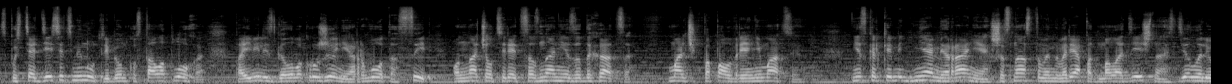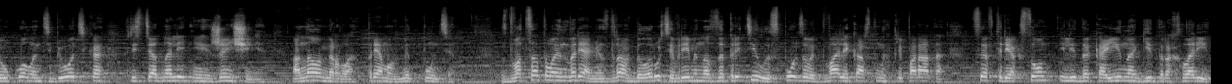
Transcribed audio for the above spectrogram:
Спустя 10 минут ребенку стало плохо. Появились головокружение, рвота, сыпь. Он начал терять сознание и задыхаться. Мальчик попал в реанимацию. Несколькими днями ранее, 16 января, под Молодечно сделали укол антибиотика 31-летней женщине. Она умерла прямо в медпункте. С 20 января Минздрав Беларуси временно запретил использовать два лекарственных препарата – цефтриаксон и лидокаина гидрохлорид.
